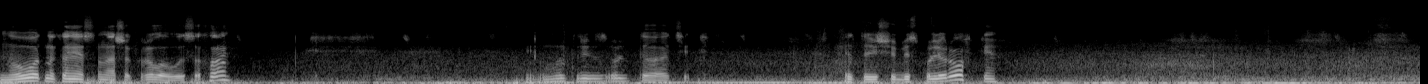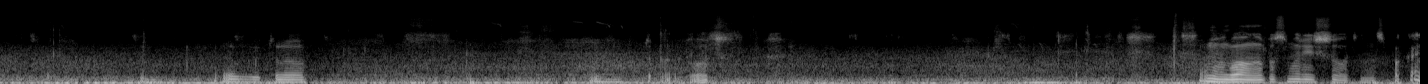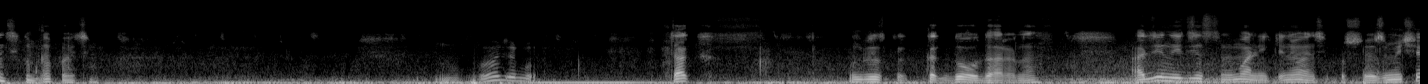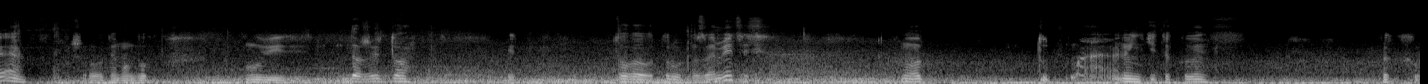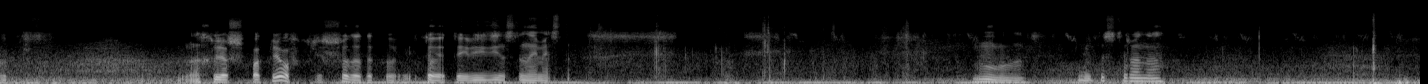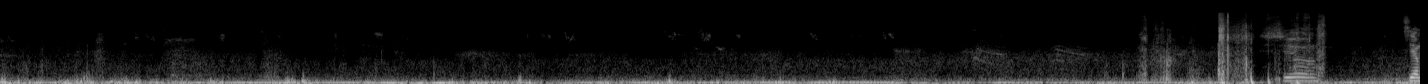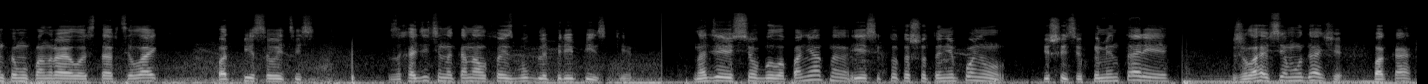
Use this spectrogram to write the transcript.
Ну вот, наконец-то наше крыло высохло. И вот результатик. Это еще без полировки. Вот оно. Так вот. Самое главное посмотреть, что вот у нас по кантикам, да, по этим. Ну, вроде бы так выглядит как, как до удара, да. Один единственный маленький нюансик, вот что я замечаю, что вот я могу увидеть. Даже и то, и то трудно заметить. Но вот тут маленький такой как вот нахлёшь поклев или что-то такое. И то это единственное место. Вот. Эта сторона. Все. Тем, кому понравилось, ставьте лайк, подписывайтесь. Заходите на канал Facebook для переписки. Надеюсь, все было понятно. Если кто-то что-то не понял, пишите в комментарии. Желаю всем удачи. Пока.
